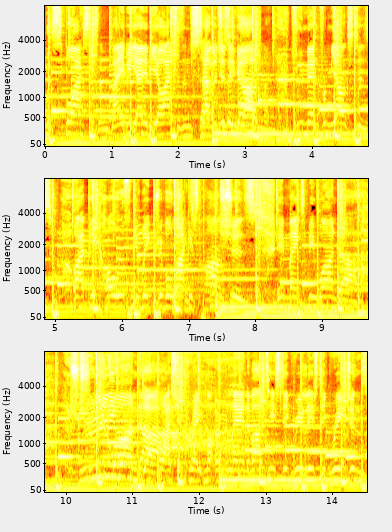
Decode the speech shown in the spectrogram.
with splices and baby ABIs and savages and gun two men from youngsters I pick holes in your weak drivel like it's punctures. It makes me wonder, truly wonder, create my own land of artistic, realistic regions,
